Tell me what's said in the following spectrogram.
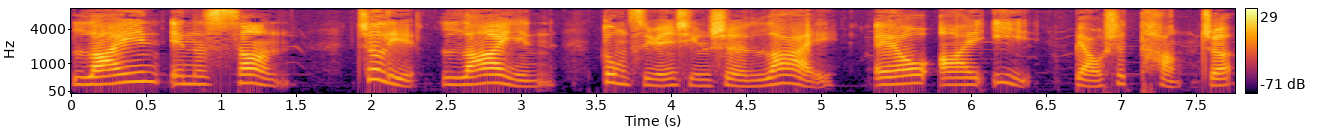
Lying in the sun 这里 lying 动词原形是 lie，l i e，表示躺着。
